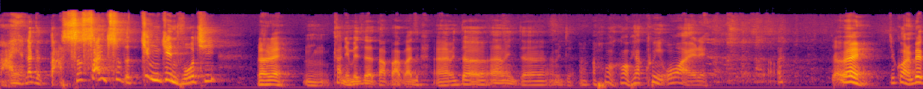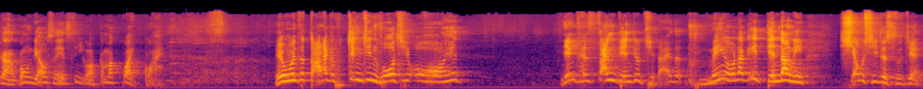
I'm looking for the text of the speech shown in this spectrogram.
哎呀，那个打十三次的精进佛七，对不对？嗯，看你们这打八卦的，呃的，阿弥陀，阿弥陀，啊，哇靠，遐快活的，对不对？就看人要讲讲聊生死，我感觉怪怪。因为我们在打那个精进佛七，哦，凌晨三点就起来的，没有那个一点让你休息的时间。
